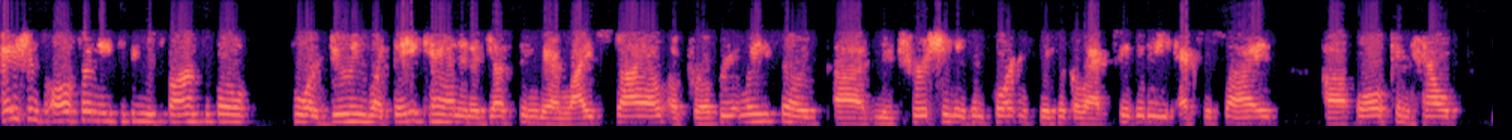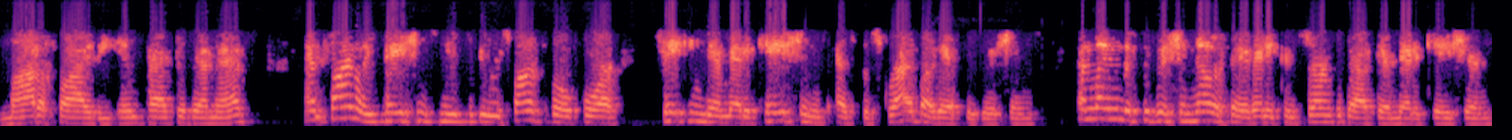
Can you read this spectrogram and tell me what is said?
patients also need to be responsible for doing what they can in adjusting their lifestyle appropriately. So, uh, nutrition is important, physical activity, exercise, uh, all can help modify the impact of MS. And finally, patients need to be responsible for taking their medications as prescribed by their physicians and letting the physician know if they have any concerns about their medication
